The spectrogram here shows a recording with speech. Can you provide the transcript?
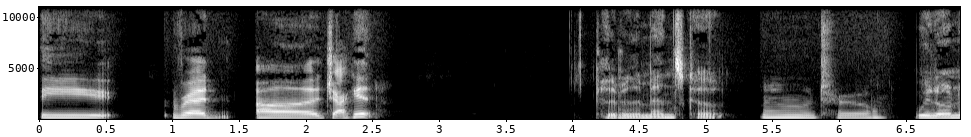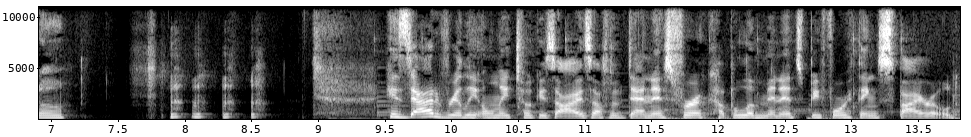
the red uh jacket? Could have been a men's coat. Oh, true. We don't know. His dad really only took his eyes off of Dennis for a couple of minutes before things spiraled.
